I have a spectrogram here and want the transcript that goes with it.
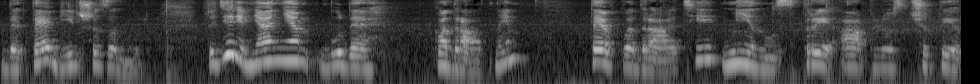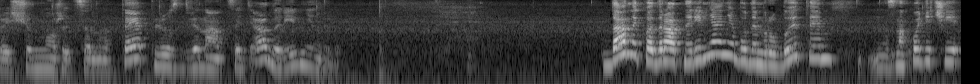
де t більше за 0. Тоді рівняння буде квадратним. t в квадраті мінус 3а плюс 4, що множиться на t, плюс 12а дорівнює 0. Дане квадратне рівняння будемо робити, знаходячи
